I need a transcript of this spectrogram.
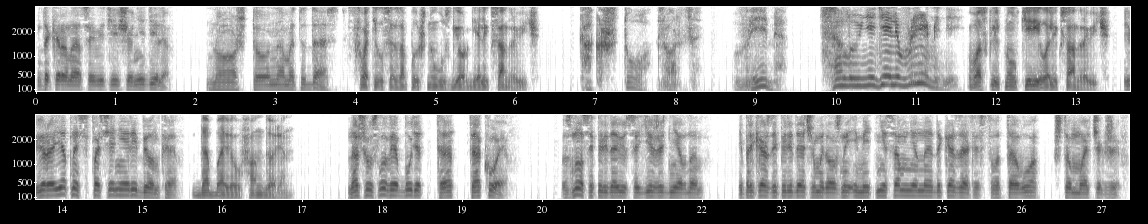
До коронации ведь еще неделя. Но что нам это даст? Схватился за пышный ус Георгий Александрович. Как что, Джорджи? Время? Целую неделю времени! Воскликнул Кирилл Александрович. И вероятность спасения ребенка, Добавил Фандорин. Наше условие будет та такое. Взносы передаются ежедневно, и при каждой передаче мы должны иметь несомненное доказательство того, что мальчик жив.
